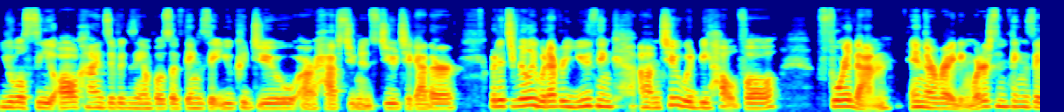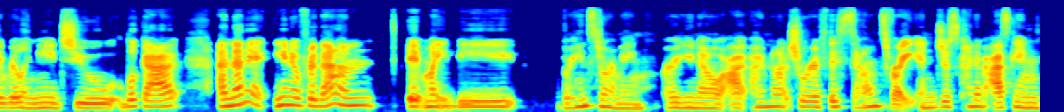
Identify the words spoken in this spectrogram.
you will see all kinds of examples of things that you could do or have students do together. But it's really whatever you think um, too would be helpful for them in their writing? What are some things they really need to look at? And then it, you know, for them, it might be brainstorming or, you know, I, I'm not sure if this sounds right. And just kind of asking,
